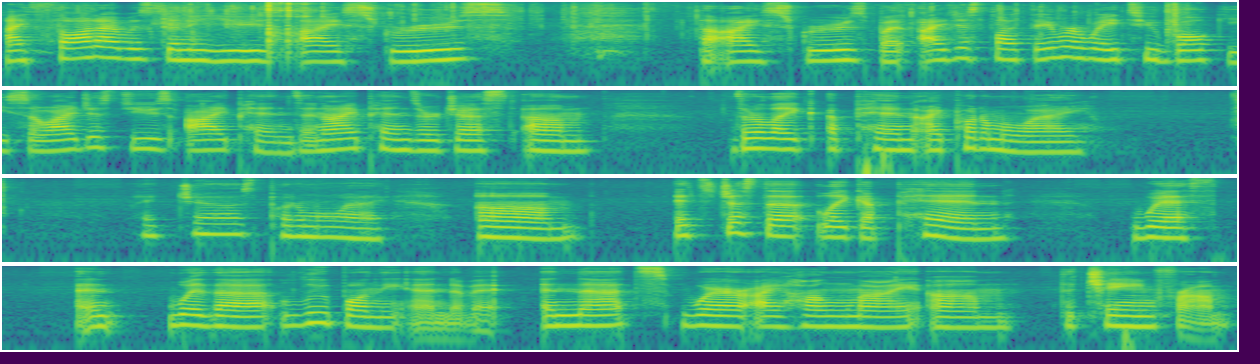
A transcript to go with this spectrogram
I thought I was going to use eye screws, the eye screws, but I just thought they were way too bulky, so I just use eye pins. And eye pins are just, um, they're like a pin. I put them away. I just put them away. Um, it's just a like a pin with an with a loop on the end of it, and that's where I hung my um, the chain from.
